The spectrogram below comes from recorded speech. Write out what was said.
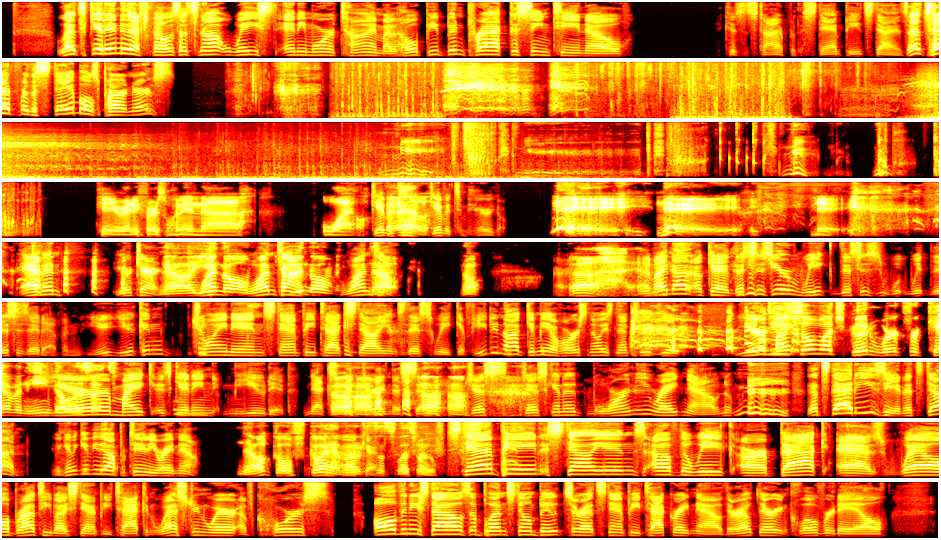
let's get into this, fellas. Let's not waste any more time. I hope you've been practicing, Tino, because it's time for the Stampede Stallions. Let's head for the stables, partners. Okay, you ready? First one in uh, a while. Give it, to, give it to me. Here we go. Nay, nay, nay. Evan, your turn. No, you one, know, one time. you know, one no, time. Uh, I might not. Okay, this is your week. This is w- w- this is it, Evan. You you can join in Stampede Tax Stallions this week. If you do not give me a horse noise next week, your your I do mic so much good work for Kevin. He knows your it. mic is getting muted next Uh-huh. week during this segment. Uh-huh. Just just gonna warn you right now. No, that's that easy, and it's done. We're gonna give you the opportunity right now. No, go go ahead. Okay. Let's, let's let's move. Stampede Stallions of the Week are back as well. Brought to you by Stampede Tack and Western Wear, of course. All the new styles of Blundstone boots are at Stampede Tack right now. They're out there in Cloverdale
